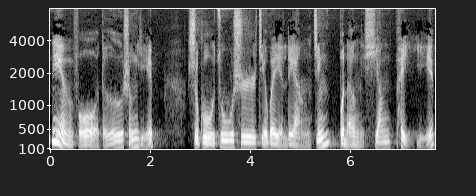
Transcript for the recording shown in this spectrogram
念佛得生也。是故诸师皆谓两经不能相配也。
